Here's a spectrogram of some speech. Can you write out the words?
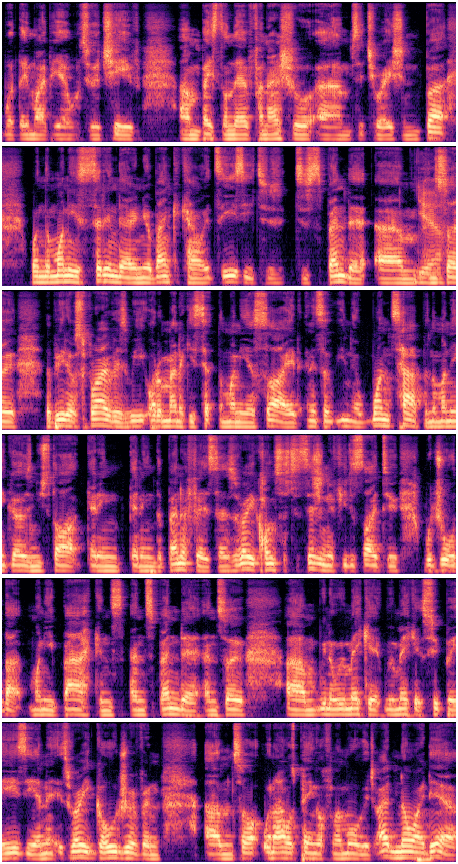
what they might be able to achieve um, based on their financial um, situation. But when the money is sitting there in your bank account, it's easy to to spend it. Um, yeah. And so the beauty of Sprive is we automatically set the money aside, and it's a you know one tap, and the money goes, and you start getting getting the benefits. So it's a very conscious decision if you decide to withdraw that money back and and spend it. And so um, you know we make it we make it super easy, and it's very goal driven. Um, so when I was paying off my mortgage, I had no idea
